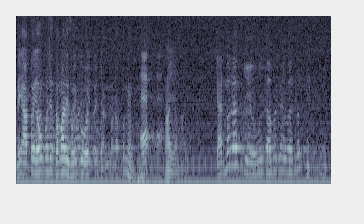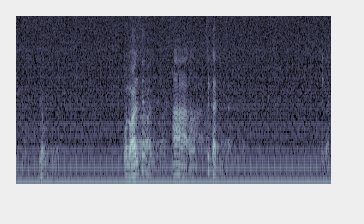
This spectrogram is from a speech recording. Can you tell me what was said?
નહીં આ તો એવું પછી તમારી જોઈતું હોય તો ધ્યાનમાં રાખો ને હે? હા એમ. ચારમાં રાખજો એવું તો આપણે કઈ વાત નથી બોલો હાલ છે ને હા સ્વીકાર સ્વીકાર. સ્વીકાર.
